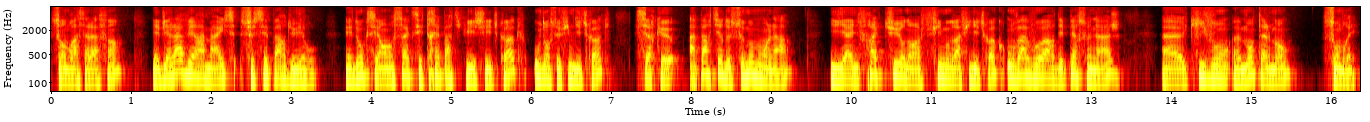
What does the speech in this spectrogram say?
s'embrassent à la fin, eh bien là Vera Miles se sépare du héros. Et donc c'est en ça que c'est très particulier chez Hitchcock ou dans ce film d'Hitchcock, c'est-à-dire que à partir de ce moment-là, il y a une fracture dans la filmographie d'Hitchcock. On va avoir des personnages euh, qui vont euh, mentalement sombrer.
